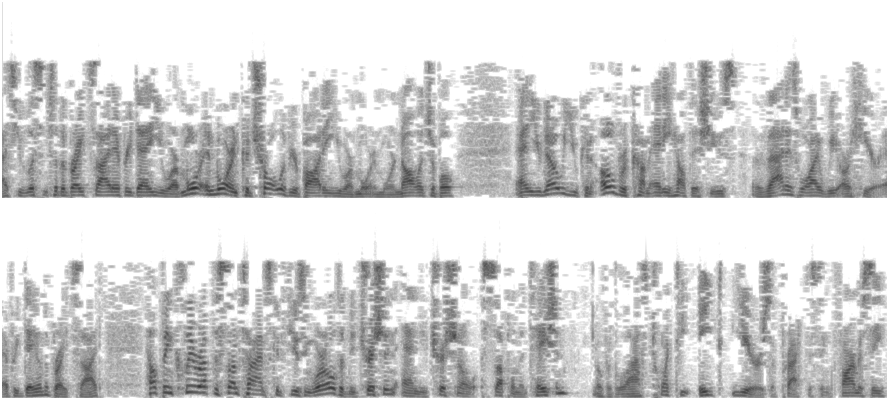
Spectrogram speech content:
As you listen to the bright side every day, you are more and more in control of your body, you are more and more knowledgeable, and you know you can overcome any health issues. That is why we are here every day on the bright side, helping clear up the sometimes confusing world of nutrition and nutritional supplementation. Over the last 28 years of practicing pharmacy,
